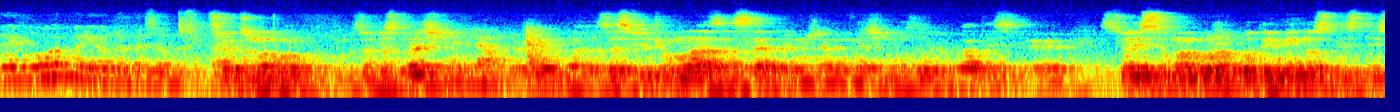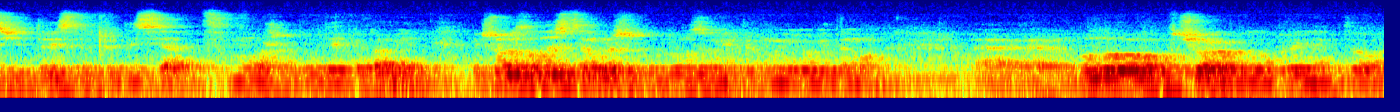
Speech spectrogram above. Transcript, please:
До якого періоду ви Це забезпечені? знову забезпечення. Да. Е, на- За серпень вже почнемо зарахуватись. Е, З цієї суми може бути мінус десь 1350, може буде економія. Якщо ви залишиться, ви ж розумієте, ми його віддамо. Е, Було вчора було прийнято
